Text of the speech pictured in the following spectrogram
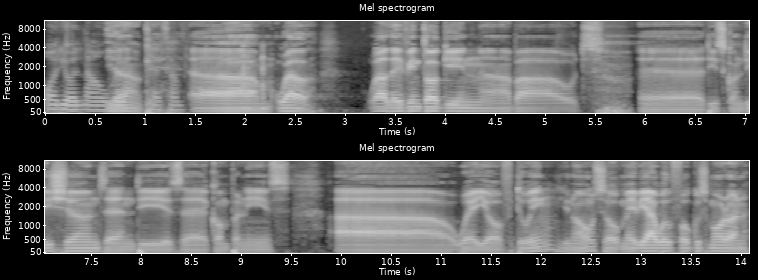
Oriol now Yeah, will okay. tell something. Um, well, well, they've been talking about uh, these conditions and these uh, companies' uh, way of doing, you know. So maybe I will focus more on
